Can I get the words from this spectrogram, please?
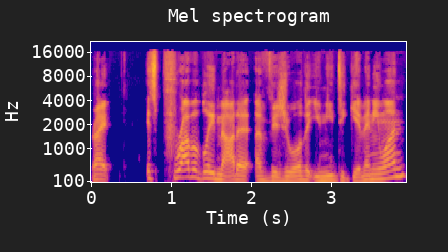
right? It's probably not a, a visual that you need to give anyone.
